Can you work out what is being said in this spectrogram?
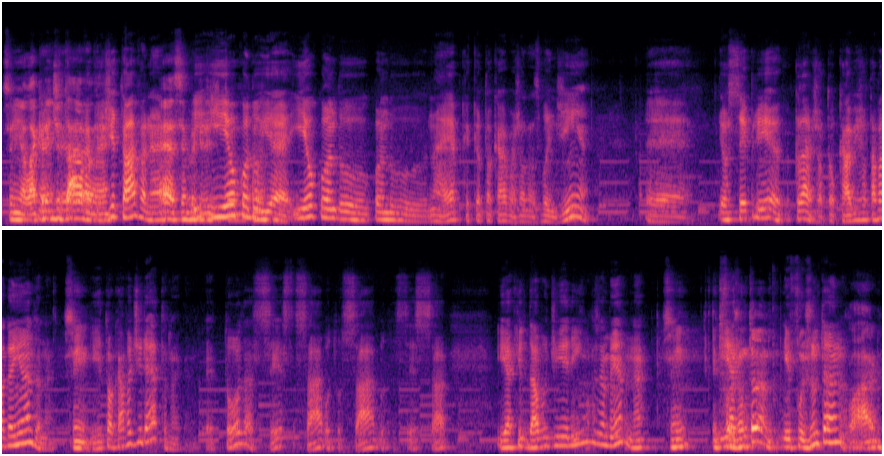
Sim, ela acreditava, é, né? Acreditava, né? É, sempre acreditou. E, e eu quando ia, e eu quando, quando na época que eu tocava já nas bandinhas, é, eu sempre, claro, já tocava e já estava ganhando, né? Sim. E tocava direto, né? É, toda sexta, sábado, sábado, sexta, sábado. E aquilo dava um dinheirinho mais ou menos, né? Sim. E tu e foi a, juntando. E fui juntando. Claro.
